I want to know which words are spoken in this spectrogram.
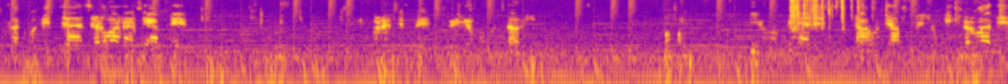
થોડાક પગથિયા ચડવાના છે આપણે. પણ તમને વિડીયોમાં બતાવીશું. જ્યાં સુધી આપણે શૂટિંગ કરવા દે,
